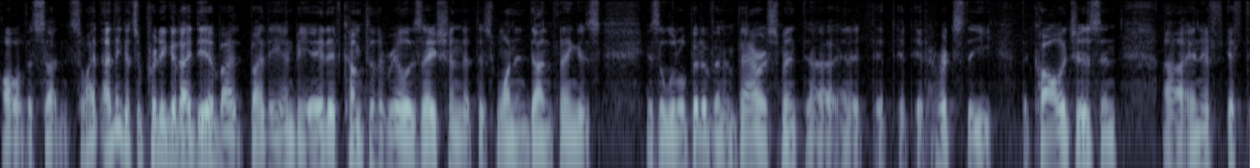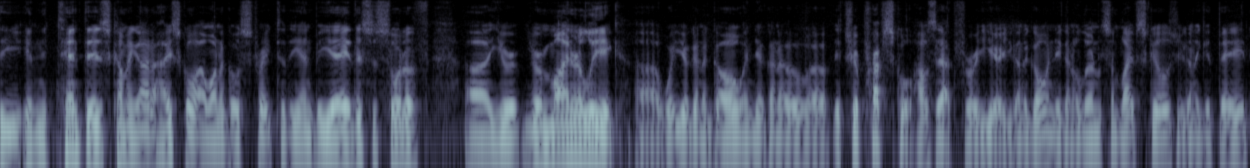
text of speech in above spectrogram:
all of a sudden. So I, I think it's a pretty good idea by by the NBA. They've come to the realization that this one and done thing is is a little bit of an embarrassment, uh, and it, it, it, hurts the the colleges and. Uh, and if, if the intent is coming out of high school, I want to go straight to the NBA. This is sort of uh, your your minor league uh, where you're going to go and you're going to uh, it's your prep school. How's that for a year? You're going to go and you're going to learn some life skills. You're going to get paid,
